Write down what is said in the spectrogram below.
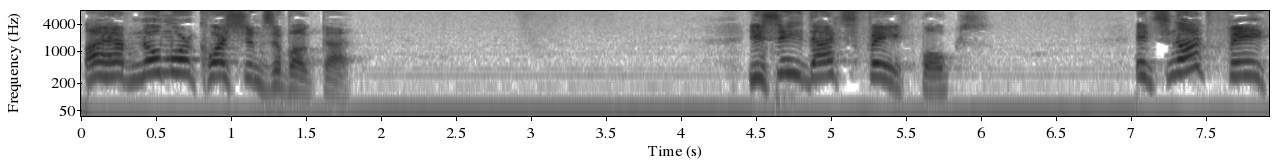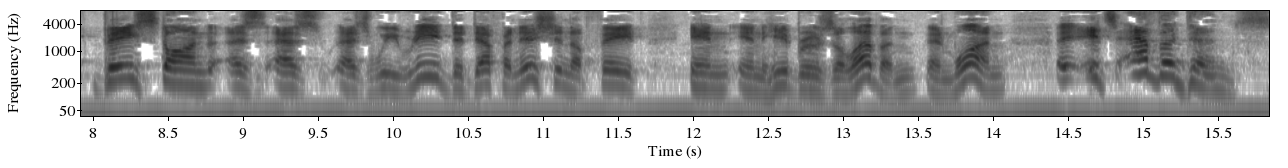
I have no more questions about that. You see, that's faith, folks. It's not faith based on, as, as, as we read the definition of faith in, in Hebrews 11 and 1, it's evidence.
